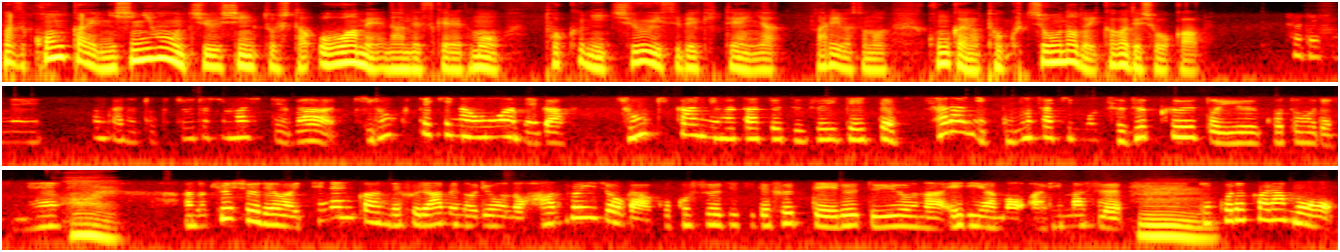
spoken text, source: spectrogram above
まず今回西日本を中心とした大雨なんですけれども、特に注意すべき点や、あるいはその今回の特徴などいかがでしょうか？そうですね。今回の特徴としましては、記録的な大雨が長期間にわたって続いていて、さらにこの先も続くということですね。はい。あの九州では1年間で降る雨の量の半分以上がここ数日で降っているというようなエリアもあります。うんで。これからも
